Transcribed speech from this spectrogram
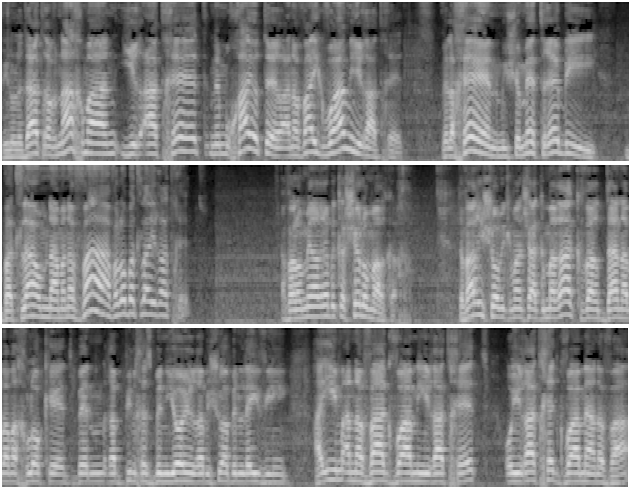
ואילו לדעת רב נחמן, יראת חטא נמוכה יותר, ענווה היא גבוהה מיראת חטא. ולכן, מי שמת רבי, בטלה אמנם ענווה, אבל לא בטלה יראת חטא. אבל אומר הרבי, קשה לומר כך. דבר ראשון, מכיוון שהגמרא כבר דנה במחלוקת בין רב פנחס בן יואל, רבי שועה בן לוי, האם ענווה גבוהה מיראת חטא, או יראת חטא גבוהה מענווה,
